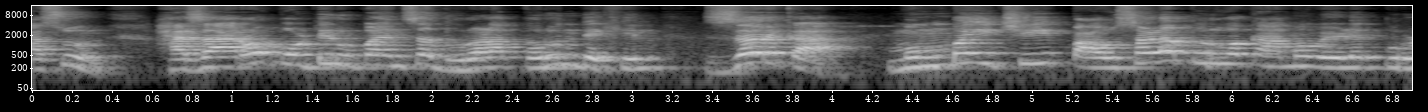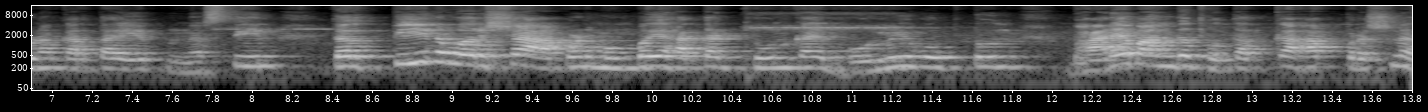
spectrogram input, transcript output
असून हजारो कोटी रुपयांचा धुराळा करून देखील जर का मुंबईची पावसाळापूर्व कामं वेळेत पूर्ण करता येत नसतील तर तीन वर्ष आपण मुंबई हातात ठेवून काय भूमी उपटून भारे बांधत होतात का? हा प्रश्न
